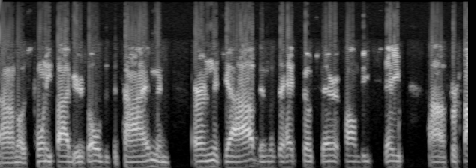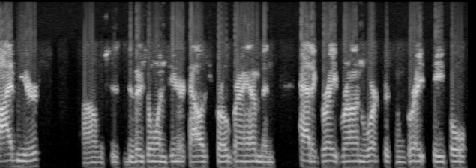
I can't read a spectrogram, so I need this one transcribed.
Um, I was 25 years old at the time and earned the job and was the head coach there at Palm Beach State uh, for five years, um, which is Division One junior college program, and had a great run. Worked with some great people.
